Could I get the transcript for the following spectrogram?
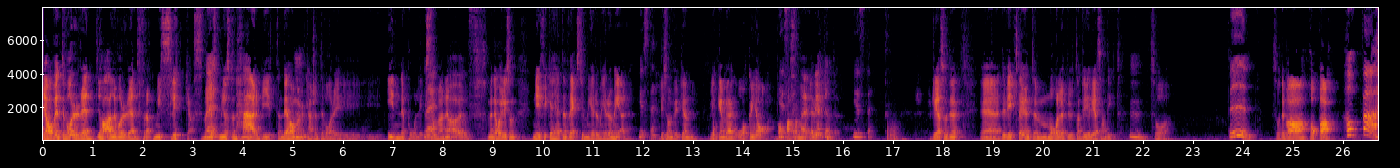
Jag har väl inte varit rädd, jag har aldrig varit rädd för att misslyckas. Men just, men just den här biten, det har man Mm. kanske inte varit inne på liksom. Men, ja, men det har ju liksom, nyfikenheten växer ju mer och mer och mer. Just det, Liksom vilken, vilken väg åker jag? Vad Just passar det. mig? Jag vet ju inte. just det. Resa, det, eh, det viktiga är ju inte målet utan det är ju resan dit. Mm. Så, Fint! så det är bara hoppa. Hoppa!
